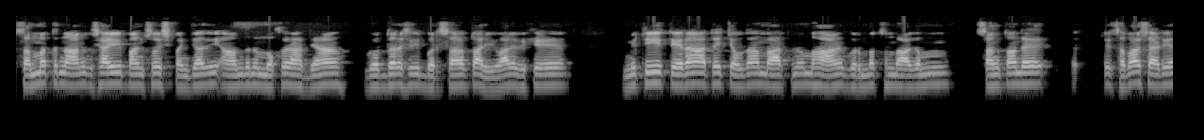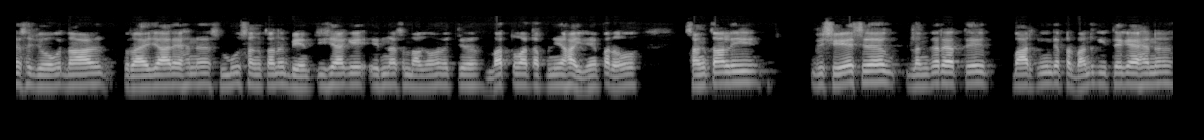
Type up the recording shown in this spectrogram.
ਸੰਮਤ ਨਾਨਕ ਨਾਨਕਸ਼ਾਹੀ 556 ਦੀ ਆਮਦ ਨੂੰ ਮੁੱਖ ਰੱਖਦਿਆਂ ਗੁਰਦੁਆਰਾ ਸ੍ਰੀ ਬਰਸਾਹਿਬ ਧਾਰੀਵਾਲ ਵਿਖੇ ਮਿਤੀ 13 ਅਤੇ 14 ਮਾਰਚ ਨੂੰ ਮਹਾਨ ਗੁਰਮਤਿ ਸਮਾਗਮ ਸੰਗਤਾਂ ਦੇ, ਤੇ ਸਭਾ ਸੈਟੀਆਂ ਦੇ ਸਹਿਯੋਗ ਨਾਲ ਕਰਾਏ ਜਾ ਰਹੇ ਹਨ। ਸਮੂਹ ਸੰਗਤਾਂ ਨੂੰ ਬੇਨਤੀ ਹੈ ਕਿ ਇਹਨਾਂ ਸਮਾਗਮਾਂ ਵਿੱਚ ਵੱਧ ਤੋਂ ਵੱਧ ਆਪਣੀਆਂ ਹਾਜ਼ਰੀਆਂ ਭਰੋ। ਸੰਗਤਾਂ ਲਈ ਵਿਸ਼ੇਸ਼ ਲੰਗਰ ਅਤੇ ਪਾਰਕਿੰਗ ਦੇ ਪ੍ਰਬੰਧ ਕੀਤੇ ਗਏ ਹਨ।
